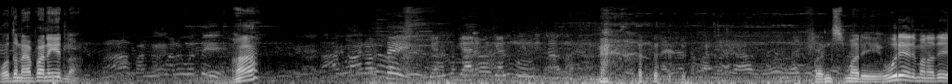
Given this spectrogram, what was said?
పోతున్నా పని ఇట్లా? ఫ్రెండ్స్ మరి ఊరేది మనది?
